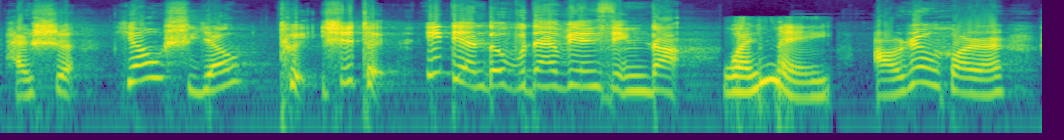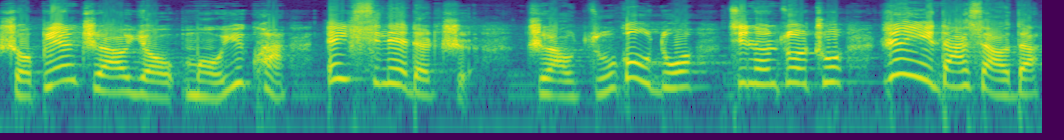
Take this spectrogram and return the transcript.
还是腰是腰，腿是腿，一点都不带变形的，完美。而任何人手边只要有某一款 A 系列的纸，只要足够多，就能做出任意大小的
